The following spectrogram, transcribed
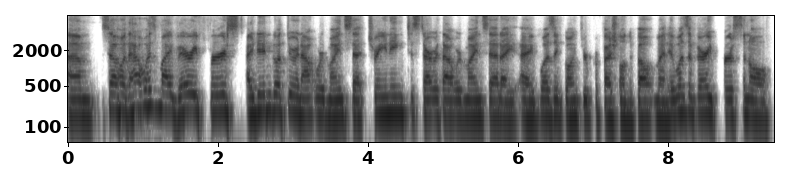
Um, so that was my very first. I didn't go through an outward mindset training to start with outward mindset. I, I wasn't going through professional development. It was a very personal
